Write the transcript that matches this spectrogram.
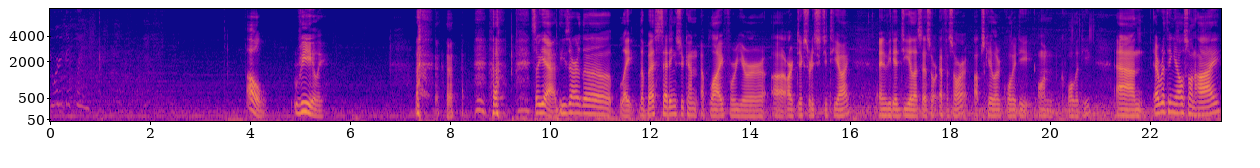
you were a good friend. Oh, really? so yeah, these are the like the best settings you can apply for your uh, RTX 3060 Ti, NVIDIA DLSS or FSR, upscaler quality on quality, and everything else on high.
